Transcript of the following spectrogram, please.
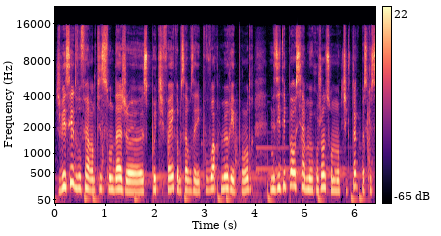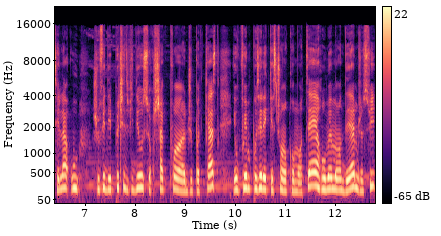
Je vais essayer de vous faire un petit sondage euh, Spotify, comme ça vous allez pouvoir me répondre. N'hésitez pas aussi à me rejoindre sur mon TikTok parce que c'est là où je fais des petites vidéos sur chaque point euh, du podcast et vous pouvez me poser des questions en commentaire ou même en DM. Je suis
